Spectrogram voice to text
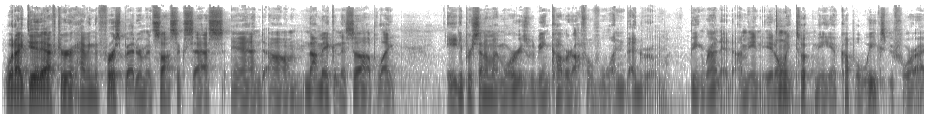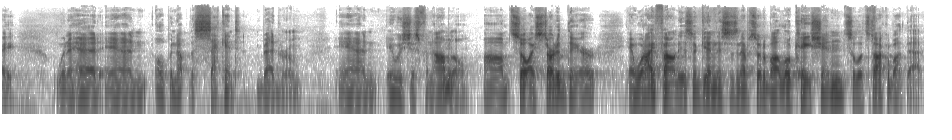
what I did after having the first bedroom and saw success and um, not making this up, like 80% of my mortgage was being covered off of one bedroom being rented. I mean, it only took me a couple weeks before I went ahead and opened up the second bedroom, and it was just phenomenal. Um, so I started there, and what I found is again, this is an episode about location, so let's talk about that.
